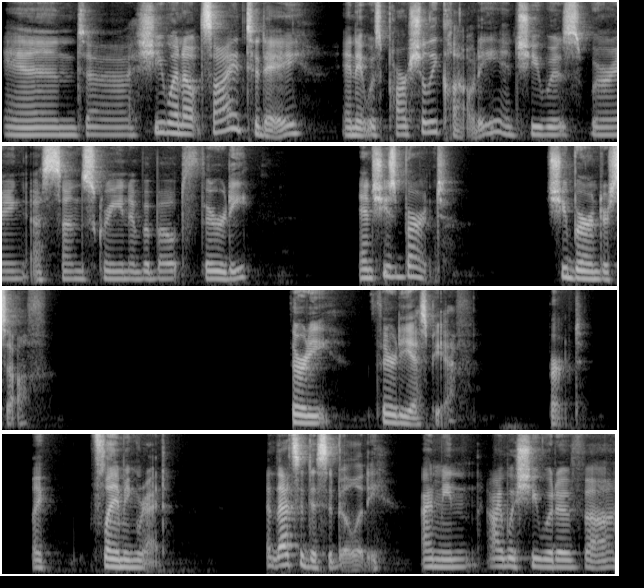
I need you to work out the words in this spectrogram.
and uh, she went outside today, and it was partially cloudy, and she was wearing a sunscreen of about thirty, and she's burnt. She burned herself. 30, 30 SPF, burnt, flaming red. And that's a disability. I mean, I wish you would have uh,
